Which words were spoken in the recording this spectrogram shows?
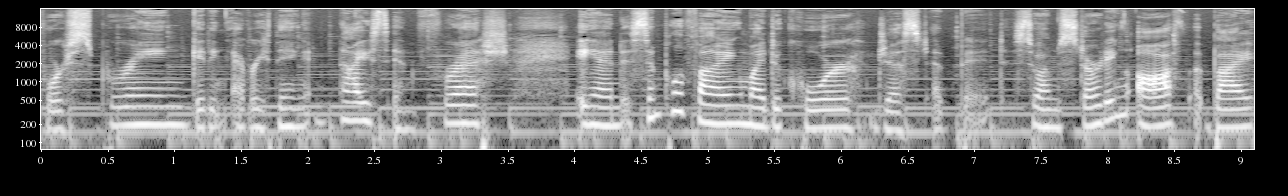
for spring, getting everything nice and fresh and simplifying my decor just a bit. So I'm starting off by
